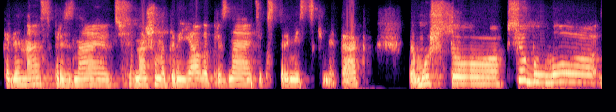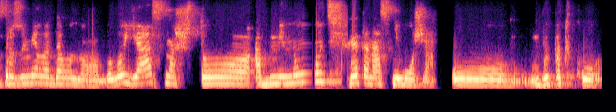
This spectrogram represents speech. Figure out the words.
калі нас прызнаюць наши матэрыялы прызнаюць экстрэмісцкімі так? Таму что все было зразумела давно. Было ясно что абмінуць гэта нас не можа у выпадку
